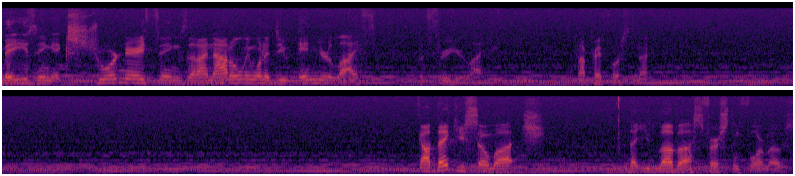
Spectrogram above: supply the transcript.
amazing, extraordinary things that I not only want to do in your life, but through your life. Can I pray for us tonight? God, thank you so much that you love us first and foremost.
